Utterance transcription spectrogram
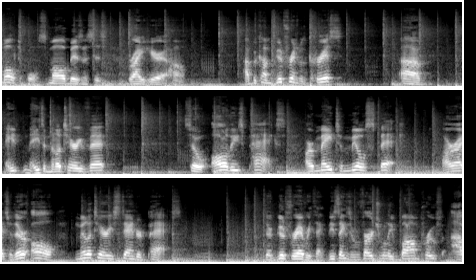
multiple small businesses right here at home. I've become good friends with Chris. Um, he, he's a military vet. So all of these packs are made to mil spec. All right, so they're all military standard packs. They're good for everything. These things are virtually bomb proof. I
